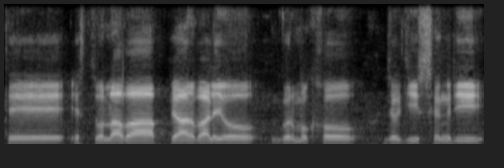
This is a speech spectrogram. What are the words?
ਤੇ ਇਸ ਤੋਂ ਇਲਾਵਾ ਪਿਆਰ ਵਾਲਿਓ ਗੁਰਮੁਖੋ ਜਗਜੀਤ ਸਿੰਘ ਜੀ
